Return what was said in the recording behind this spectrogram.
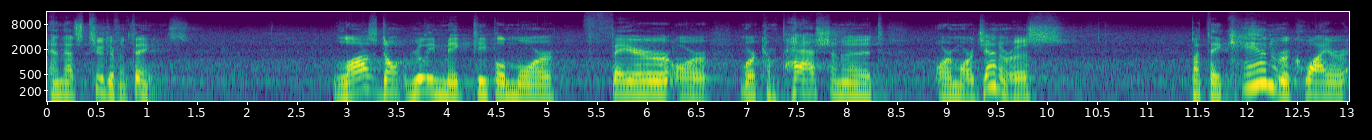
And that's two different things. Laws don't really make people more fair or more compassionate or more generous, but they can require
